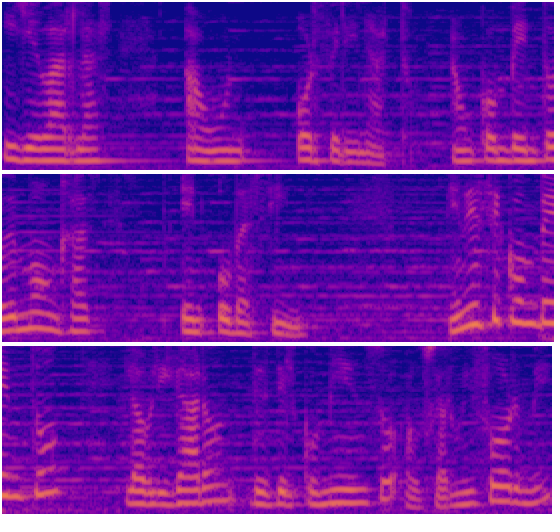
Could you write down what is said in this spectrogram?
y llevarlas a un orfelinato, a un convento de monjas en Obacín, en ese convento la obligaron desde el comienzo a usar uniforme,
